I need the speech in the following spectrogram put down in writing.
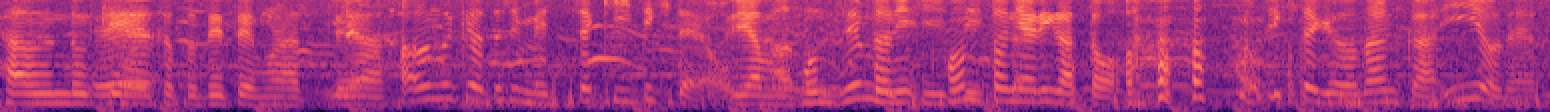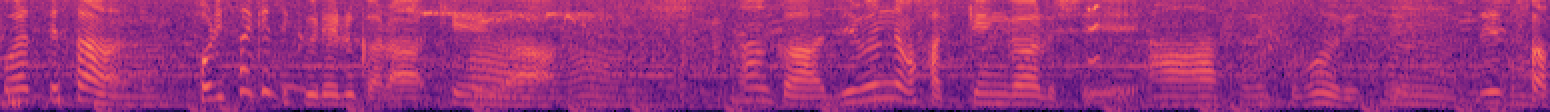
サウンド系えーちょっと出てもらって、いやサウンド系私めっちゃ聞いてきたよ。いやもう本当に全部聞いてきた。本当にありがとう。聞いてきたけどなんかいいよね。こうやってさ、掘り下げてくれるから K が、なんか自分でも発見があるし、ああそれすごい嬉しい、うん、でさ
